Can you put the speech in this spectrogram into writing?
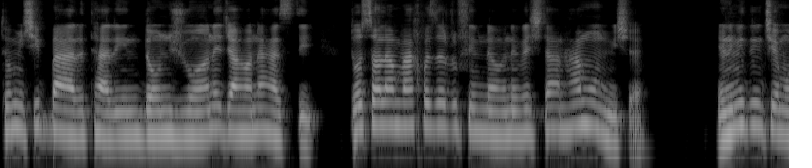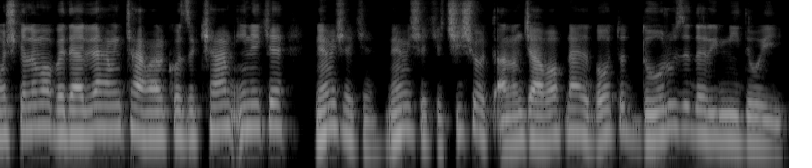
تو میشی برترین دونجوان جهان هستی. دو سالم وقت بذار رو فیلم نامه نوشتن همون میشه. یعنی می‌دونی چه مشکل ما به دلیل همین تمرکز کم اینه که نمیشه که نمیشه که. چی شد؟ الان جواب نداد. بابا تو دو روزه داری میدویی.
